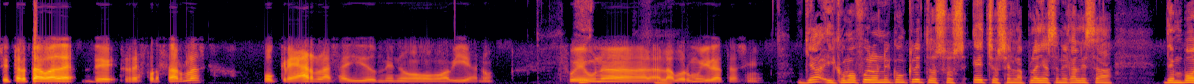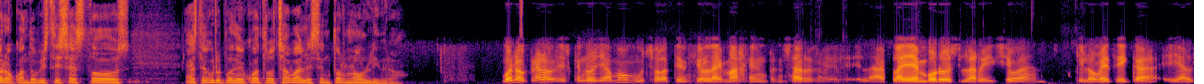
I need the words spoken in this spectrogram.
Se, trataba de, reforzarlas o crearlas ahí donde no había, ¿no? Fue una labor muy grata, sí. Ya, ¿y cómo fueron en concreto esos hechos en la playa senegalesa de Emboro cuando visteis a estos a este grupo de cuatro chavales en torno a un libro? Bueno, claro, es que nos llamó mucho la atención la imagen. Pensar, eh, la playa de Emboro es larguísima, kilométrica, y al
